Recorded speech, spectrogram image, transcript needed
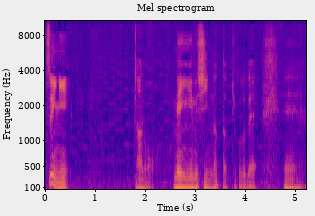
ついに、あの、メイン MC になったということで、えー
